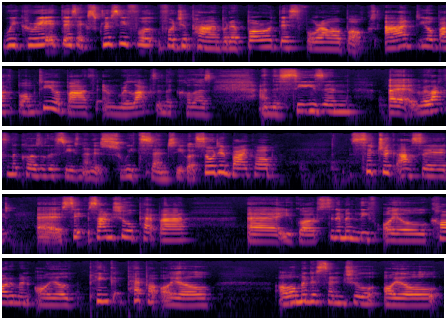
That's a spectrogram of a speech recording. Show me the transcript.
We created this exclusively for, for Japan, but I've borrowed this for our box. Add your bath bomb to your bath and relax in the colours and the season, uh, relax in the colours of the season and its sweet scent. So you've got sodium bicarb, citric acid, uh, sansho pepper, uh, you've got cinnamon leaf oil, cardamom oil, pink pepper oil, almond essential oil,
